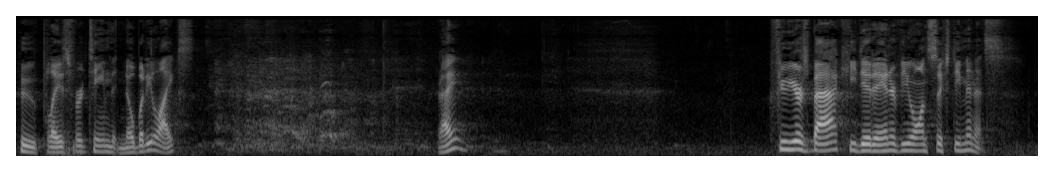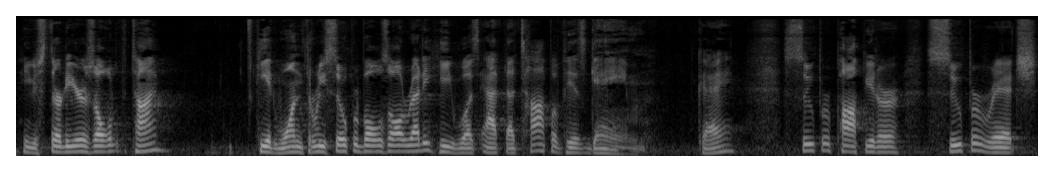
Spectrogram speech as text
who plays for a team that nobody likes, right? A few years back, he did an interview on 60 Minutes. He was 30 years old at the time. He had won three Super Bowls already. He was at the top of his game. Okay? Super popular, super rich,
